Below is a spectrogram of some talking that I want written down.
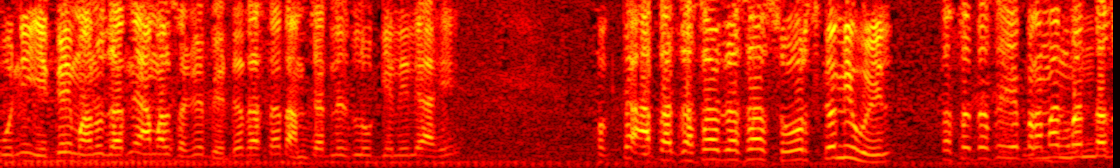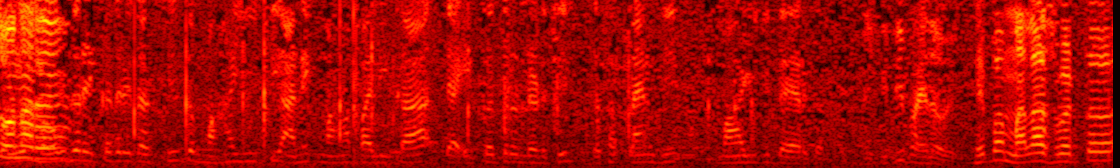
कोणी एकही माणूस जात नाही. आम्हाला सगळे भेटत असतात. आमच्यातलेच लोक गेलेले आहे. फक्त आता जसा जसा सोर्स कमी होईल तसं तसं हे प्रमाण बंदच होणार आहे. जर एकत्र येत असतील तर महायुती अनेक महापालिका त्या एकत्र लढतील. तसा प्लॅन बी महायुती तयार करते हे पण मला असं वाटतं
